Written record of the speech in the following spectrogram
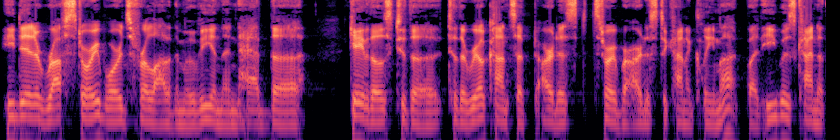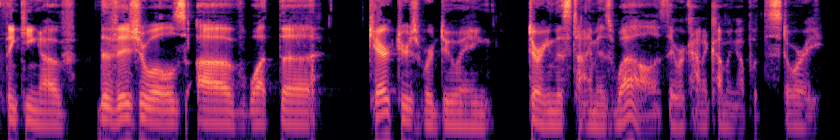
he did a rough storyboards for a lot of the movie, and then had the gave those to the to the real concept artist, storyboard artist to kind of clean up. But he was kind of thinking of the visuals of what the characters were doing during this time as well as they were kind of coming up with the story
